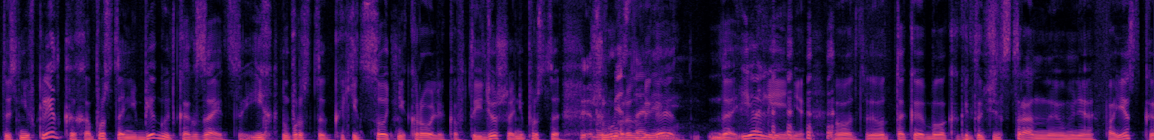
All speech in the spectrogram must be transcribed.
то есть не в клетках, а просто они бегают, как зайцы. Их, ну, просто какие-то сотни кроликов. Ты идешь, они просто разбегают. оленей. Да, и олени. Вот, вот такая была какая-то очень странная у меня поездка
